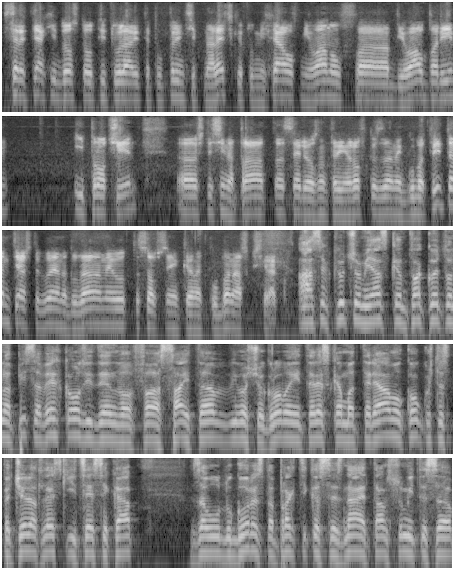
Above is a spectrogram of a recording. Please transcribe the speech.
сред тях и доста от титулярите по принцип на Левски, като Михайлов, Миланов, а, Билал Бари, и прочие, ще си направят сериозна тренировка, за да не губят ритъм. Тя ще бъде наблюдавана и от собственика на клуба Наско Сираков. Аз се включвам и аз към това, което написа Вех този ден в сайта. Имаше огромен интерес към материала му, колко ще спечелят Лески и ЦСК. За Лудогорец на практика се знае, там сумите са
